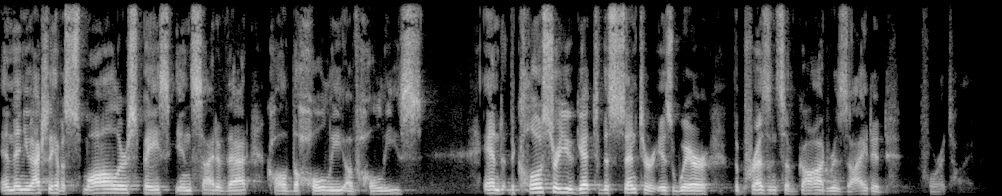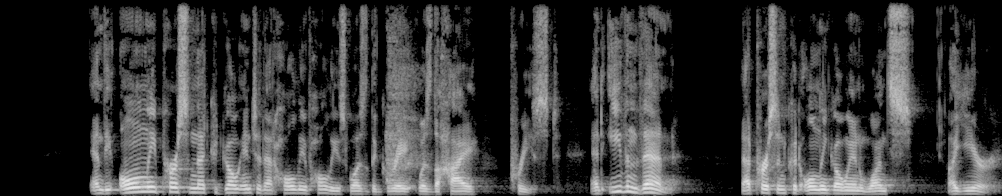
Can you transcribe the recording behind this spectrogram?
and then you actually have a smaller space inside of that called the Holy of Holies. And the closer you get to the center is where the presence of God resided for a time. And the only person that could go into that Holy of Holies was the great, was the high priest. And even then, that person could only go in once a year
